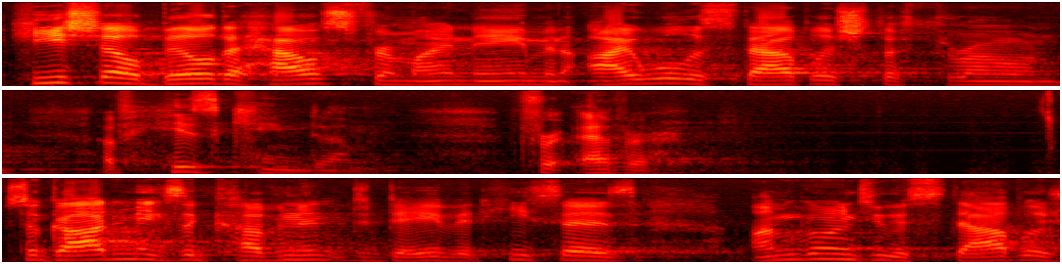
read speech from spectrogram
He shall build a house for my name, and I will establish the throne of his kingdom forever. So God makes a covenant to David. He says, I'm going to establish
